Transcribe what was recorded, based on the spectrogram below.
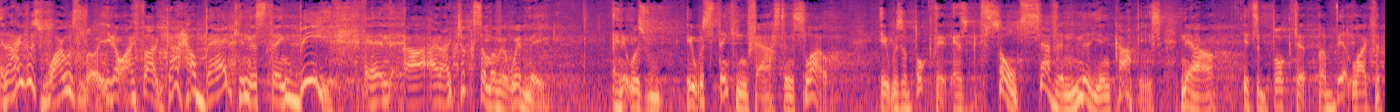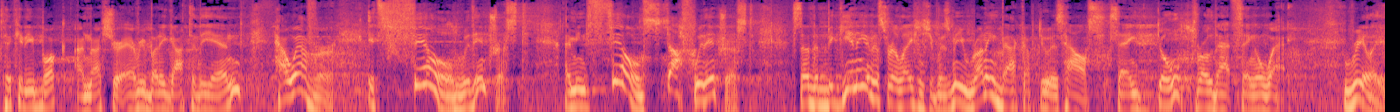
And I was, I was, you know, I thought, God, how bad can this thing be? And, uh, and I took some of it with me. And it was, it was thinking fast and slow. It was a book that has sold 7 million copies. Now, it's a book that, a bit like the Piketty book, I'm not sure everybody got to the end. However, it's filled with interest. I mean, filled stuff with interest. So the beginning of this relationship was me running back up to his house saying, Don't throw that thing away. Really.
